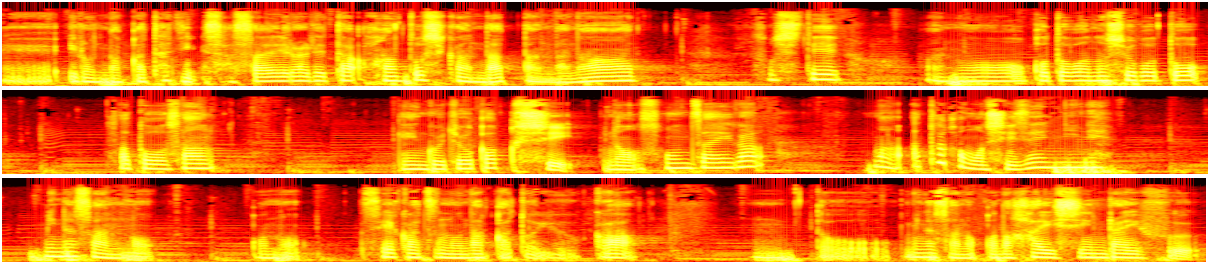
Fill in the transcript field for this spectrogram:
えー、いろんな方に支えられた半年間だったんだな。そして、あの、言葉の仕事、佐藤さん、言語聴覚士の存在が、まあ、あたかも自然にね、皆さんのこの生活の中というか、うんと、皆さんのこの配信ライフ、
